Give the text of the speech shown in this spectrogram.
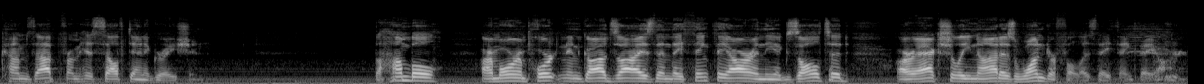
comes up from his self denigration. The humble are more important in God's eyes than they think they are, and the exalted are actually not as wonderful as they think they are.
